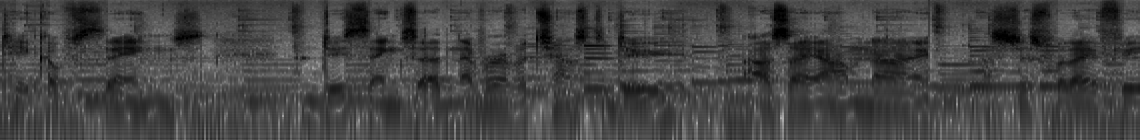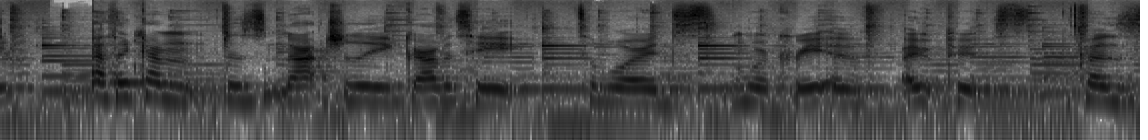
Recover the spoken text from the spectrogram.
take up things, and do things that I'd never have a chance to do as I am now. That's just what I feel. I think I'm just naturally gravitate towards more creative outputs because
